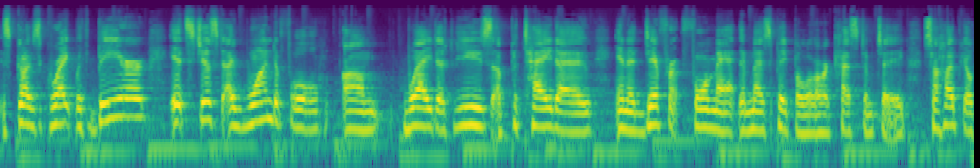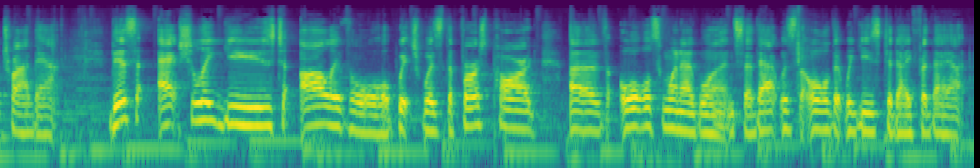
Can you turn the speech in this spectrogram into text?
It goes great with beer. It's just a wonderful um, way to use a potato in a different format than most people are accustomed to. So hope you'll try that. This actually used olive oil, which was the first part of Oils 101. So that was the oil that we used today for that.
